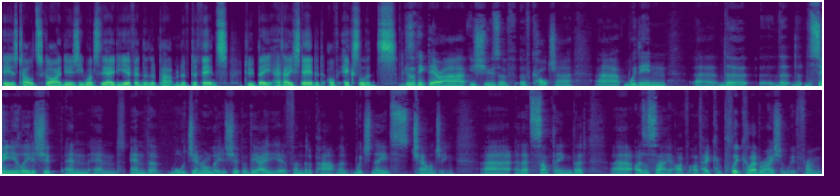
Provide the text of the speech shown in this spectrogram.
He has told Sky News he wants the ADF and the Department of Defence to be at a standard of excellence. Because I think there are issues of, of culture uh, within uh, the, the, the senior leadership and, and, and the more general leadership of the ADF and the department, which needs challenging. Uh, and that's something that, uh, as I say, I've, I've had complete collaboration with from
